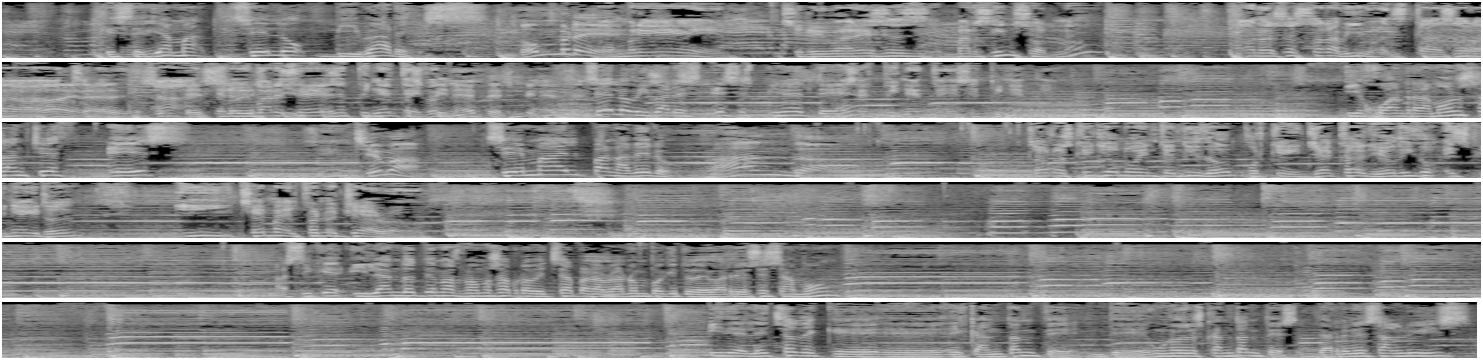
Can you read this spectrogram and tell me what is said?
que se llama Chelo Vivares. ¡Hombre! ¡Hombre! Chelo Ibares es Bar Simpson, ¿no? No, no, eso estará viva. Está, No, no, no, es- Ah, es- Chelo Ibares Espinete. es Espinete. Espinete, Espinete. Chelo Vivares es Espinete Es Espinete, es Espinete. Y Juan Ramón Sánchez es Chema. Chema el Panadero. Anda. Claro, es que yo no he entendido porque ya claro, yo digo Espinete y Chema el Panogero. Así que hilando temas vamos a aprovechar para hablar un poquito de Barrio Sésamo. Y del hecho de que eh, el cantante, de uno de los cantantes de Red de San Luis,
